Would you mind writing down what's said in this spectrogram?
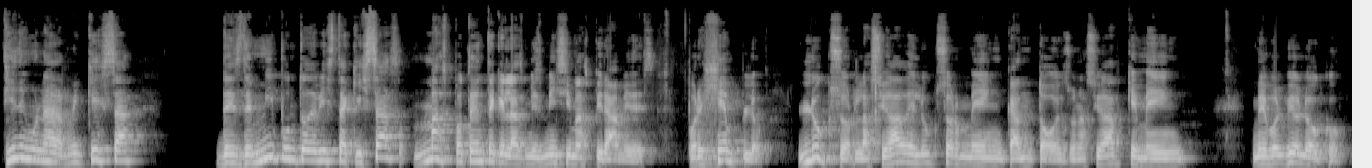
tienen una riqueza, desde mi punto de vista, quizás más potente que las mismísimas pirámides. Por ejemplo, Luxor, la ciudad de Luxor me encantó, es una ciudad que me me volvió loco.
